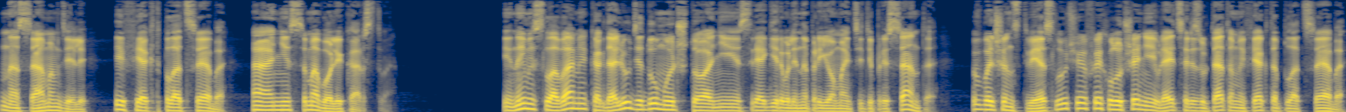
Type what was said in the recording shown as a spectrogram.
на самом деле эффект плацебо, а не самого лекарства. Иными словами, когда люди думают, что они среагировали на прием антидепрессанта, в большинстве случаев их улучшение является результатом эффекта плацебо,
